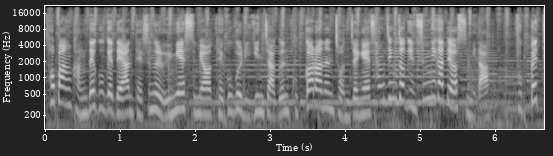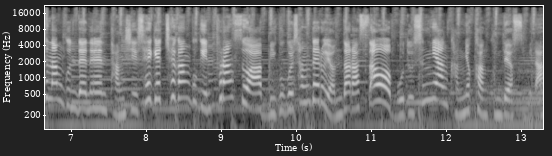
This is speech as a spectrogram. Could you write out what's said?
서방 강대국에 대한 대승을 의미했으며 대국을 이긴 작은 국가라는 전쟁의 상징적인 승리가 되었습니다. 북베트남 군대는 당시 세계 최강국인 프랑스와 미국을 상대로 연달아 싸워 모두 승리한 강력한 군대였습니다.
